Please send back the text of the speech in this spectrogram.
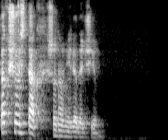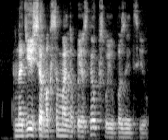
Так що ось так, шановні глядачі. Надіюся, максимально пояснив свою позицію.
